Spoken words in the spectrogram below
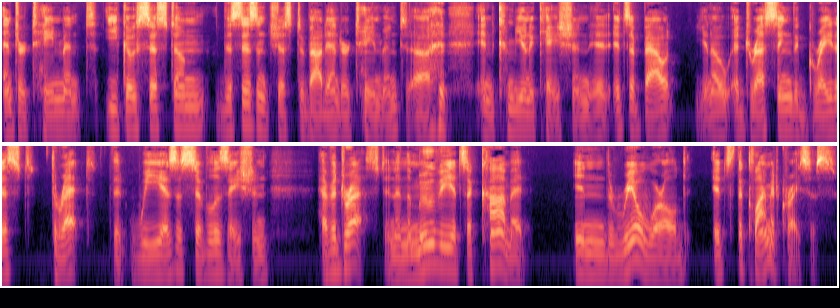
entertainment ecosystem. This isn't just about entertainment uh, in communication. It, it's about you know addressing the greatest threat that we as a civilization have addressed. And in the movie, it's a comet. In the real world, it's the climate crisis.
